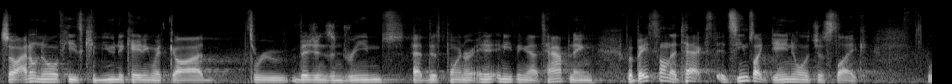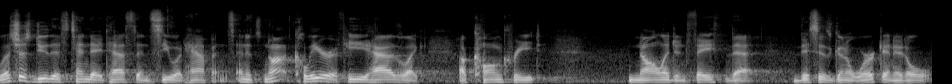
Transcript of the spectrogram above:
So I don't know if he's communicating with God through visions and dreams at this point or anything that's happening. But based on the text, it seems like Daniel is just like, let's just do this 10 day test and see what happens. And it's not clear if he has like a concrete knowledge and faith that this is going to work and it'll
